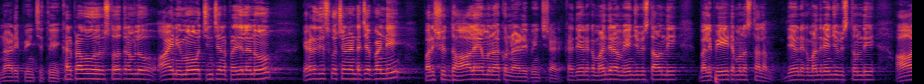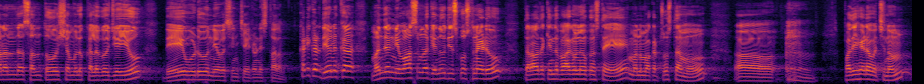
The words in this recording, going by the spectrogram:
నడిపించితివి. కానీ ప్రభు స్తోత్రములు ఆయన విమోచించిన ప్రజలను ఎక్కడ తీసుకొచ్చినాడంటే చెప్పండి? పరిశుద్ధాలయమునకు నడిపించినాడు. కానీ దేవుని యొక్క మందిరం ఏం చూపిస్తూ ఉంది? బలిపీఠమున స్థలం. దేవుని యొక్క మందిరం ఏం చూపిస్తుంది? ఆనంద సంతోషములు కలుగజేయు దేవుడు నివసించేటువంటి స్థలం. కానీ ఇక్కడ దేవుని యొక్క మందిర నివాసంలోకి ఎందుకు తీసుకొస్తున్నాడు? తర్వాత కింద భాగంలోకి వస్తే మనం అక్కడ చూస్తాము. పదిహేడవ వచనం.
